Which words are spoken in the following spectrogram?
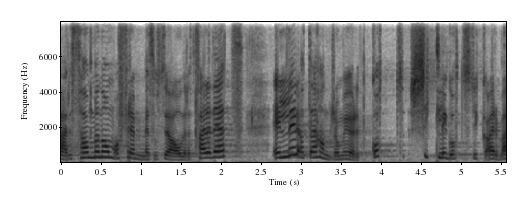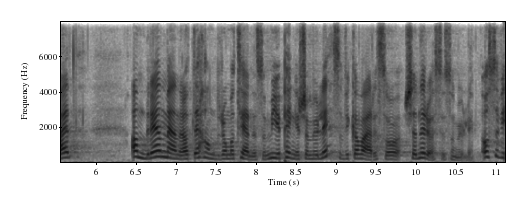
være sammen om å fremme sosial rettferdighet. Eller at det handler om å gjøre et godt, skikkelig godt stykke arbeid. Andre igjen mener at det handler om å tjene så mye penger som mulig, så vi kan være så sjenerøse som mulig, osv.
